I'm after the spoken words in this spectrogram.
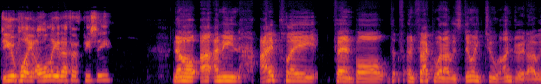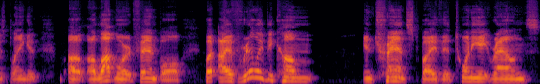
Do you play only at FFPC? No, I, I mean, I play Fanball. In fact, when I was doing 200, I was playing it uh, a lot more at Fanball, but I've really become entranced by the 28 rounds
